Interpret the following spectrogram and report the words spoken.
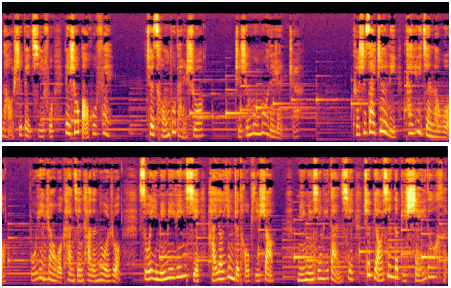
老是被欺负，被收保护费，却从不敢说。只是默默的忍着，可是在这里，他遇见了我，不愿让我看见他的懦弱，所以明明晕血还要硬着头皮上，明明心里胆怯，却表现得比谁都狠。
